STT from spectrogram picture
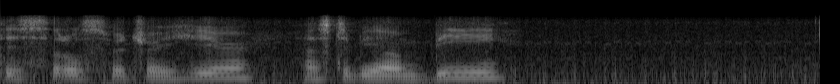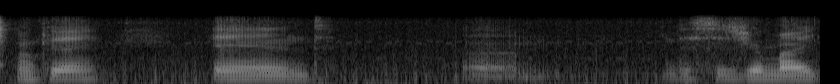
this little switch right here has to be on B, okay? and um, this is your mic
